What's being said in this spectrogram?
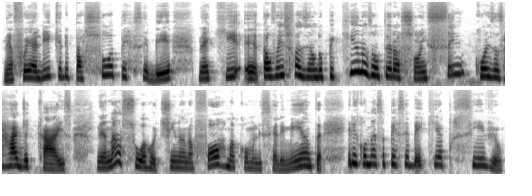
Né? Foi ali que ele passou a perceber né, que, é, talvez fazendo pequenas alterações, sem coisas radicais né, na sua rotina, na forma como ele se alimenta, ele começa a perceber que é possível.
